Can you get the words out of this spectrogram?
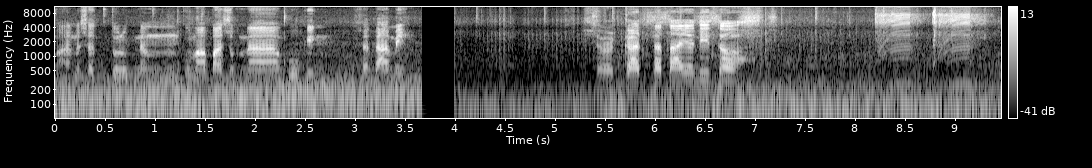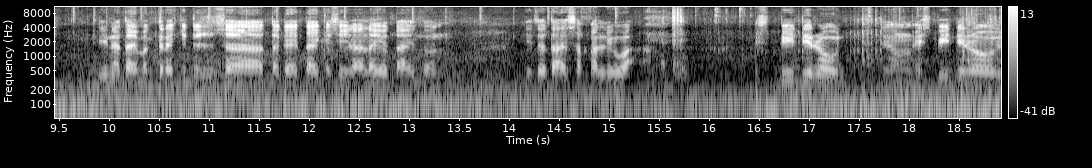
maano sa tulog ng pumapasok na booking sa dami. Shortcut na tayo dito. Hindi na tayo magdiretso doon sa Tagaytay kasi lalayo tayo doon. Dito tayo sa kaliwa. SBD Road. Yung SBD Road.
